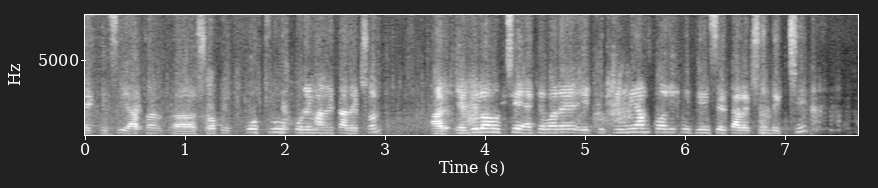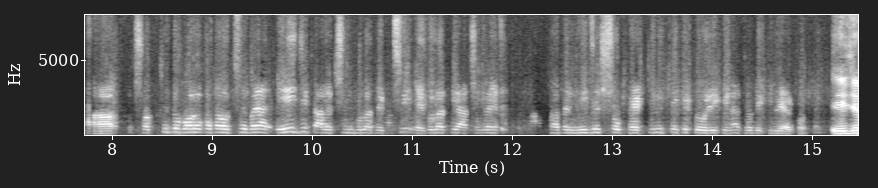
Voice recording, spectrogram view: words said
দেখতেছি আপনার শপে প্রচুর পরিমাণে কালেকশন আর এগুলো হচ্ছে একেবারে একটু প্রিমিয়াম কোয়ালিটি জিন্সের কালেকশন দেখছি। সবচেয়ে বড় কথা হচ্ছে ভাইয়া এই যে কালেকশনগুলো দেখছি এগুলা কি আসলে আপনাদের নিজস্ব ফ্যাক্টরি থেকে তৈরি কিনা যদি ক্লিয়ার করতেন? এই যে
